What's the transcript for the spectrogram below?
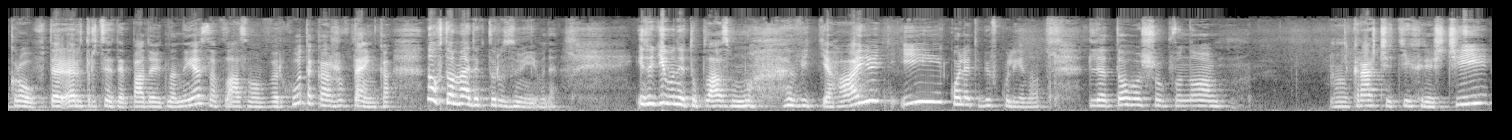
Кров, еритроцити падають на низ, а плазма вверху така жовтенька. Ну, хто медик, то розуміє мене. І тоді вони ту плазму відтягають і колять тобі в коліно. Для того, щоб воно краще ті хрящі,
